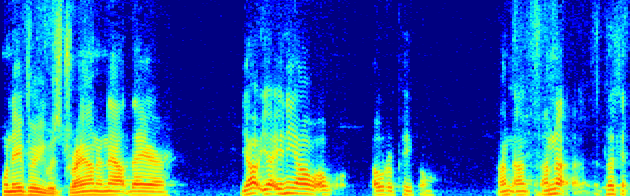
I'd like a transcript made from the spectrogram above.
whenever he was drowning out there. Y'all, y'all any y'all older people? I'm, I'm, I'm not looking.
